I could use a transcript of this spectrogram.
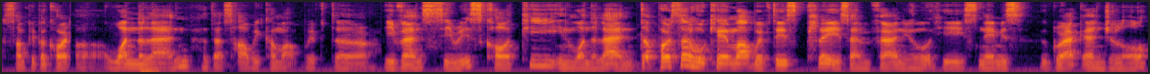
Some people call it uh, Wonderland. That's how we come up with the event series called Tea in Wonderland. The person who came up with this place and venue, his name is Gregangelo.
